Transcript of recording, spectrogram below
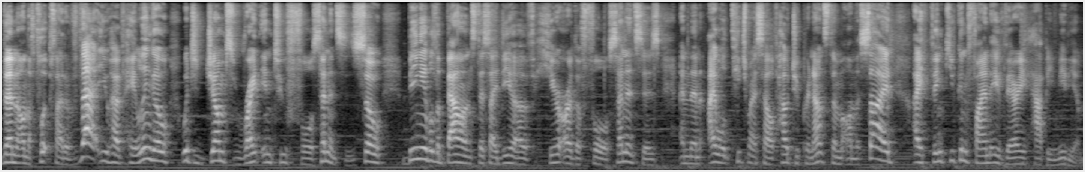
Then on the flip side of that, you have HeyLingo, which jumps right into full sentences. So being able to balance this idea of here are the full sentences, and then I will teach myself how to pronounce them on the side, I think you can find a very happy medium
